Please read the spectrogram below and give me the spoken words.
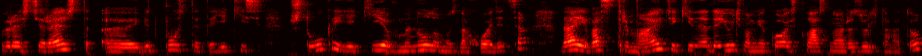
врешті-решт, е, відпустите якісь штуки, які в минулому знаходяться, да, і вас тримають, які не дають вам якогось класного результату,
